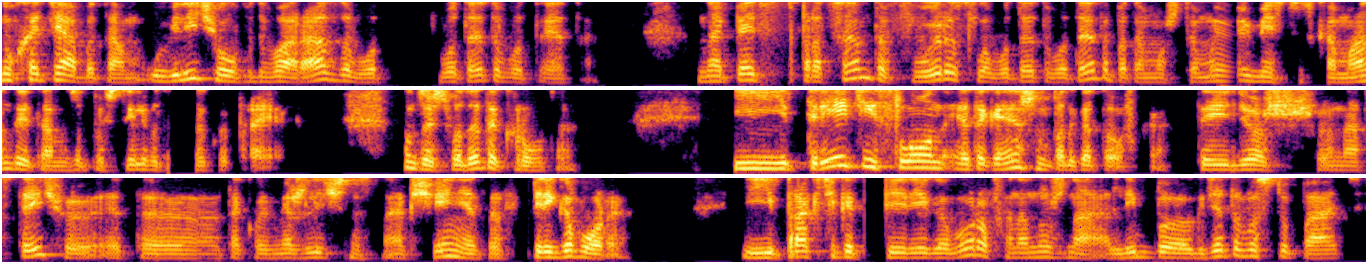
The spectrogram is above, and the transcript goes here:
Ну, хотя бы там увеличил в два раза вот, вот это, вот это на 5% выросло вот это, вот это, потому что мы вместе с командой там запустили вот такой проект. Ну, то есть вот это круто. И третий слон – это, конечно, подготовка. Ты идешь на встречу, это такое межличностное общение, это переговоры. И практика переговоров, она нужна. Либо где-то выступать,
